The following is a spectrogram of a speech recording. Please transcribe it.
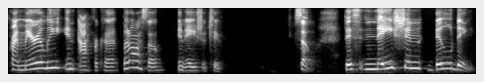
primarily in Africa, but also in Asia too. So, this nation building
